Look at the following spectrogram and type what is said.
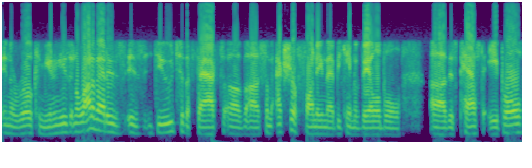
in the rural communities, and a lot of that is is due to the fact of uh, some extra funding that became available uh, this past April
